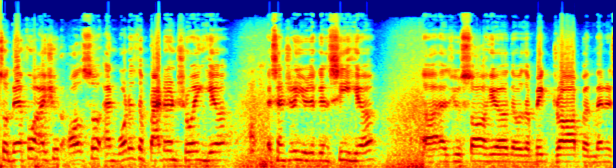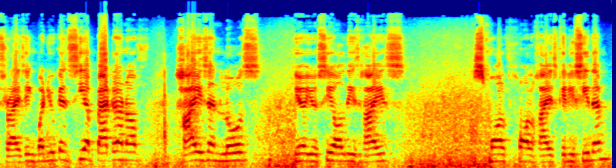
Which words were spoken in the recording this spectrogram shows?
So therefore, I should also. And what is the pattern showing here? Essentially, you can see here, uh, as you saw here, there was a big drop and then it's rising. But you can see a pattern of highs and lows. Here you see all these highs small small highs can you see them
